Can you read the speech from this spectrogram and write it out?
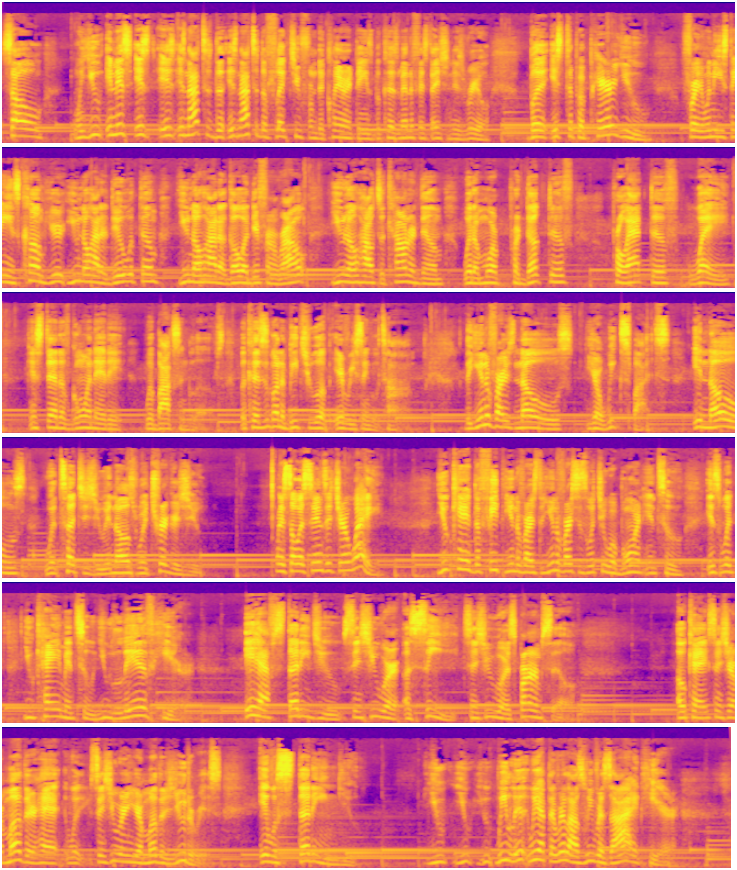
So when you and this is is not to de, it's not to deflect you from declaring things because manifestation is real, but it's to prepare you for when these things come, you you know how to deal with them. You know how to go a different route. You know how to counter them with a more productive, proactive way instead of going at it with boxing gloves because it's going to beat you up every single time. The universe knows your weak spots. It knows what touches you. It knows what triggers you. And so it sends it your way. You can't defeat the universe. The universe is what you were born into. It's what you came into. You live here. It have studied you since you were a seed, since you were a sperm cell. Okay, since your mother had, since you were in your mother's uterus, it was studying you. You, you, you. We live. We have to realize we reside here.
